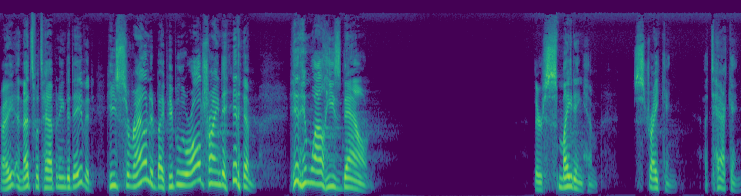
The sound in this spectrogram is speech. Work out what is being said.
Right? And that's what's happening to David. He's surrounded by people who are all trying to hit him, hit him while he's down. They're smiting him, striking, attacking.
